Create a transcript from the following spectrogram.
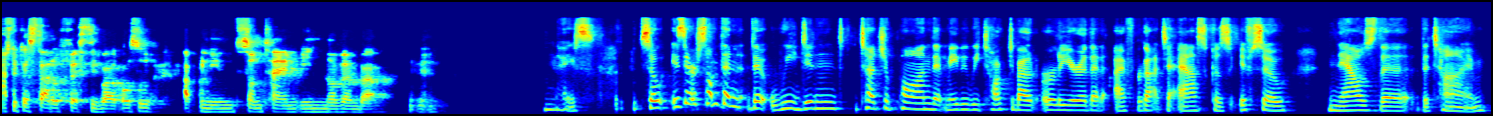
Africa Startup Festival also happening sometime in November. Yeah. Nice. So, is there something that we didn't touch upon that maybe we talked about earlier that I forgot to ask? Because if so, now's the the time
